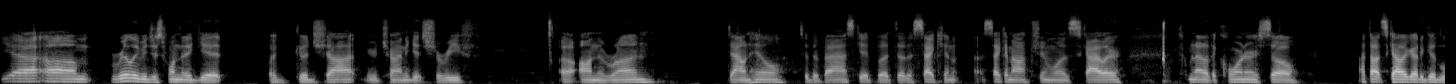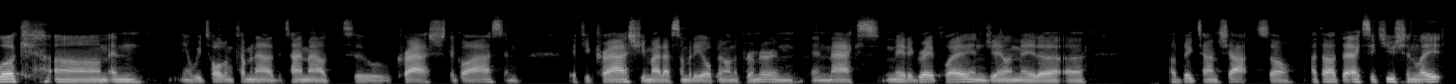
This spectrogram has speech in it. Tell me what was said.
Yeah, um, really, we just wanted to get a good shot. We were trying to get Sharife uh, on the run downhill to the basket, but uh, the second uh, second option was Skylar coming out of the corner. So I thought Skylar got a good look, um, and you know we told him coming out of the timeout to crash the glass, and if you crash, you might have somebody open on the perimeter. And, and Max made a great play, and Jalen made a, a, a big time shot. So I thought the execution late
